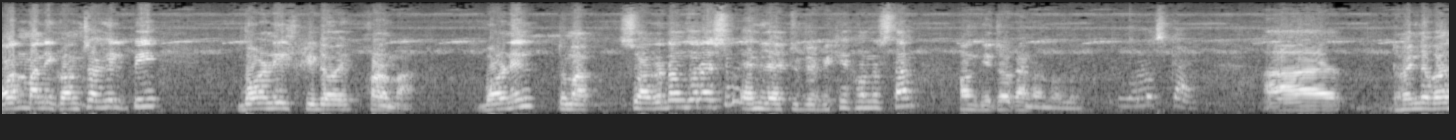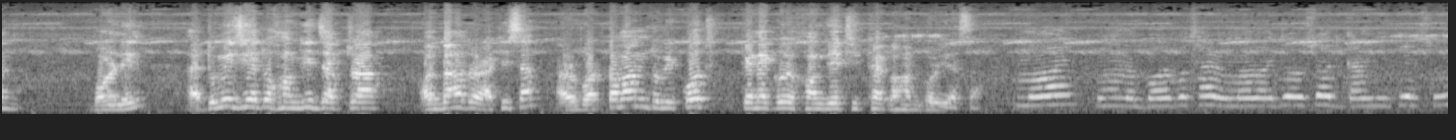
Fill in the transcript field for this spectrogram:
কণমানি কণ্ঠশিল্পী বৰ্ণিল হৃদয় শৰ্মা। বৰ্ণিল তোমাক স্বাগতম জনাইছো এনি লাইভ টুডিঅ'ৰ বিশেষ অনুষ্ঠান সংগীতৰ কাননলৈ। নমস্কাৰ। ধন্যবাদ বৰ্ণিল। তুমি যিহেতু সংগীত যাত্ৰা অব্যাহত ৰাখিছা আৰু বৰ্তমান তুমি ক'ত কেনেকৈ সংগীত শিক্ষা গ্ৰহণ কৰি আছা? মই বৰপথাৰ উমা বাইদেউৰ ওচৰত গান শিকি আছোঁ।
